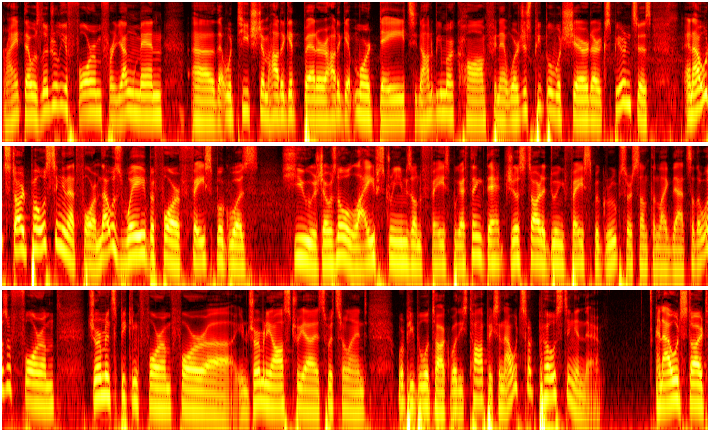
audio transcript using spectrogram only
right? There was literally a forum for young men uh, that would teach them how to get better, how to get more dates, you know, how to be more confident, where just people would share their experiences. And I would start posting in that forum. That was way before Facebook was huge. There was no live streams on Facebook. I think they had just started doing Facebook groups or something like that. So there was a forum, German speaking forum for uh, Germany, Austria, Switzerland, where people would talk about these topics. And I would start posting in there. And I would start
